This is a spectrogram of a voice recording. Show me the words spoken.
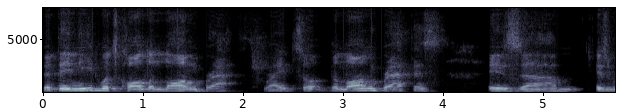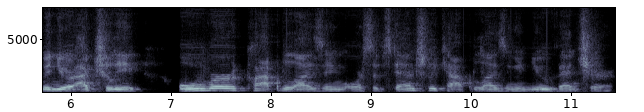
that they need what's called a long breath, right? So the long breath is, is, um, is when you're actually over capitalizing or substantially capitalizing a new venture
